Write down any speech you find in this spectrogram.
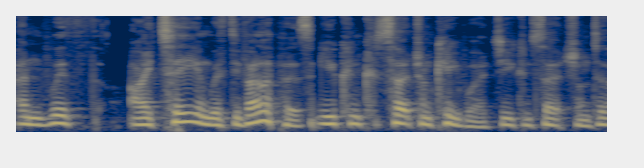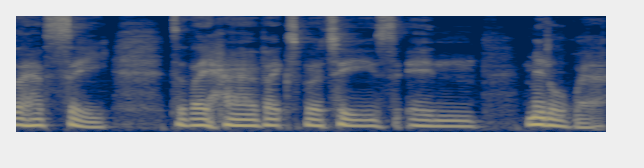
And with IT and with developers, you can search on keywords. You can search on do they have C? Do they have expertise in middleware?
